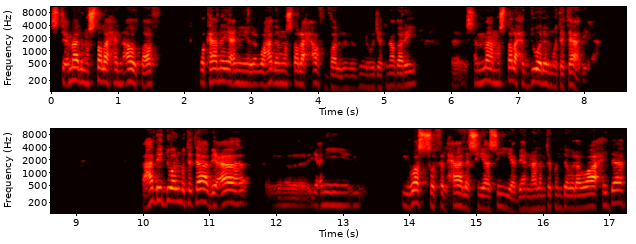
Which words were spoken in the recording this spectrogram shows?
استعمال مصطلح ألطف وكان يعني وهذا المصطلح أفضل من وجهة نظري آه، سماه مصطلح الدول المتتابعة. هذه الدول المتتابعة آه، يعني يوصف الحالة السياسية بأنها لم تكن دولة واحدة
